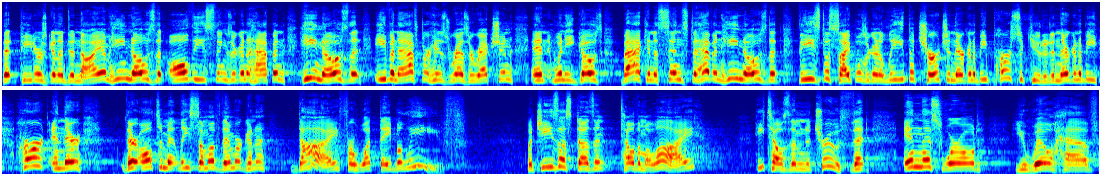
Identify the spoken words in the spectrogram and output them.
that Peter's going to deny him. He knows that all these things are going to happen. He knows that even after his resurrection and when he goes back and ascends to heaven, he knows that these disciples are going to lead the church and they're going to be persecuted and they're going to be hurt and they're, they're ultimately, some of them are going to die for what they believe. But Jesus doesn't tell them a lie, he tells them the truth that in this world you will have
